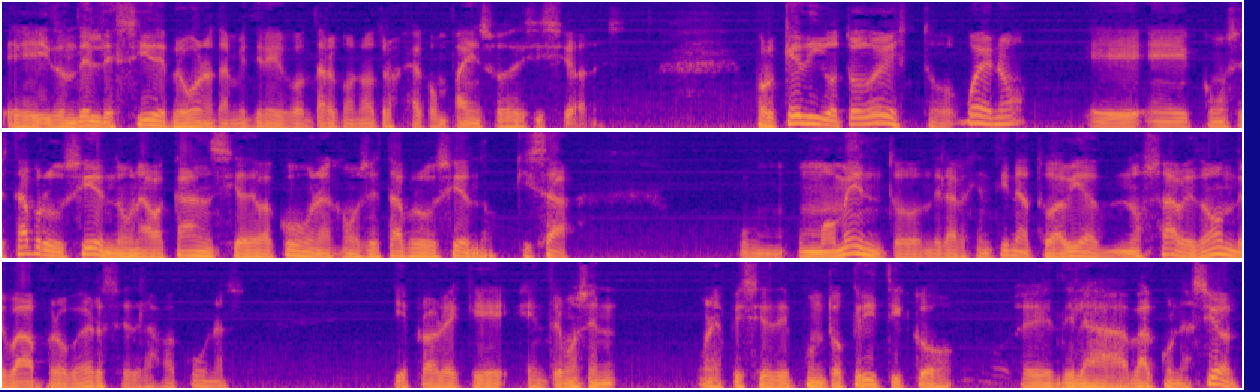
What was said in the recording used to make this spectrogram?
eh, y donde él decide, pero bueno, también tiene que contar con otros que acompañen sus decisiones. ¿Por qué digo todo esto? Bueno, eh, como se está produciendo una vacancia de vacunas, como se está produciendo, quizá un, momento donde la Argentina todavía no sabe dónde va a proveerse de las vacunas y es probable que entremos en una especie de punto crítico eh, de la vacunación.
